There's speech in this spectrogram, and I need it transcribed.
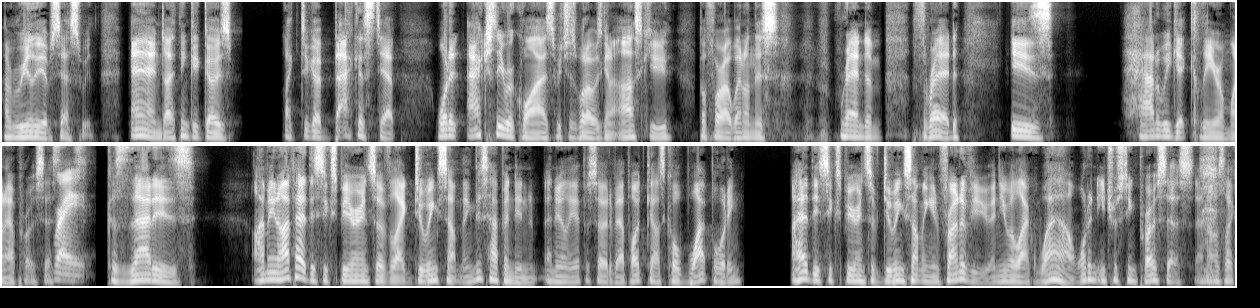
I'm really obsessed with. And I think it goes like to go back a step, what it actually requires, which is what I was going to ask you before I went on this random thread, is how do we get clear on what our process is? Right. Because that is, I mean, I've had this experience of like doing something. This happened in an early episode of our podcast called Whiteboarding. I had this experience of doing something in front of you, and you were like, wow, what an interesting process. And I was like,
